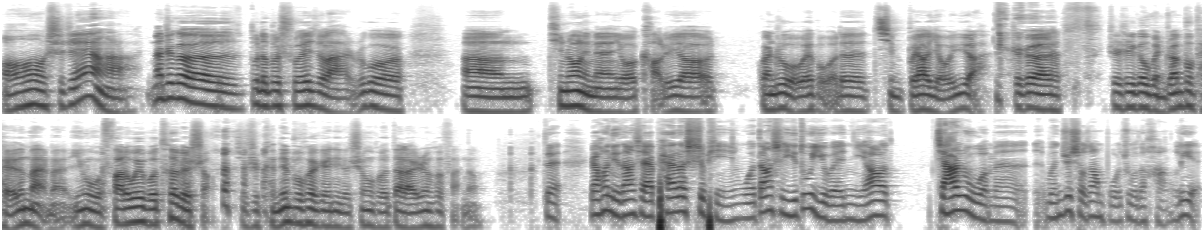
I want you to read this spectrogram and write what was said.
哦，是这样啊，那这个不得不说一句啦，如果，嗯，听众里面有考虑要关注我微博的，请不要犹豫啊，这个这是一个稳赚不赔的买卖，因为我发的微博特别少，就是肯定不会给你的生活带来任何烦恼。对，然后你当时还拍了视频，我当时一度以为你要加入我们文具手账博主的行列。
